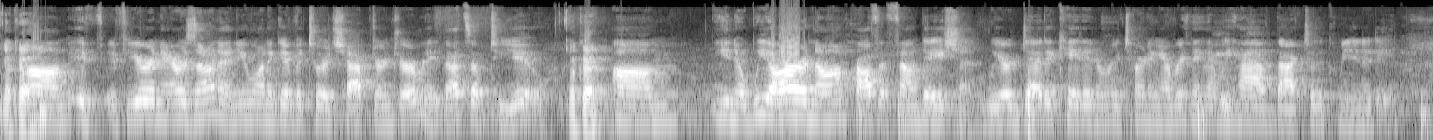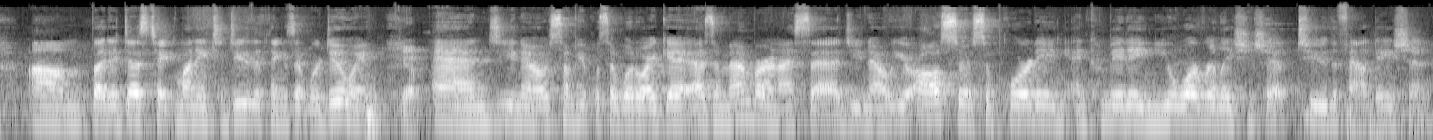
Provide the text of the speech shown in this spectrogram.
Okay. Um, if, if you're in Arizona and you want to give it to a chapter in Germany, that's up to you. okay. Um, you know, we are a nonprofit foundation. We are dedicated in returning everything that we have back to the community. Um, but it does take money to do the things that we're doing. Yep. And, you know, some people said, what do I get as a member? And I said, you know, you're also supporting and committing your relationship to the foundation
